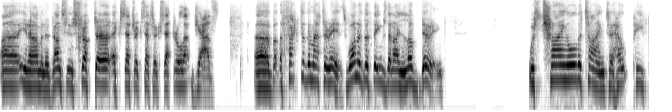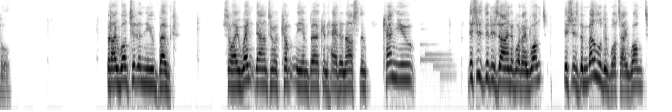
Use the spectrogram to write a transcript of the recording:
uh, you know, I'm an advanced instructor, etc., etc., etc., all that jazz. Uh, but the fact of the matter is, one of the things that I loved doing was trying all the time to help people. But I wanted a new boat. So I went down to a company in Birkenhead and asked them, can you this is the design of what I want. This is the mold of what I want.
